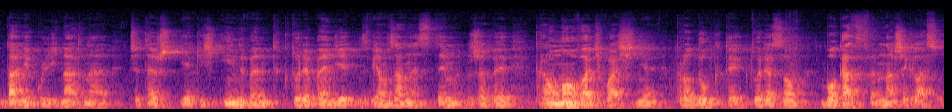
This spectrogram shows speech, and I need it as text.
danie kulinarne, czy też jakiś inwent, który będzie związany z tym, żeby promować właśnie produkty, które są bogactwem naszych lasów.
